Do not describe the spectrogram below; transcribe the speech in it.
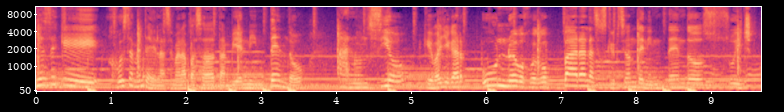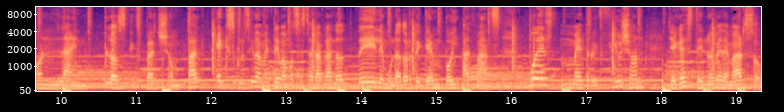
Y es de que justamente la semana pasada también Nintendo anunció que va a llegar un nuevo juego para la suscripción de Nintendo Switch Online Plus Expansion Pack. Exclusivamente vamos a estar hablando del emulador de Game Boy Advance, pues Metroid Fusion llega este 9 de marzo.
